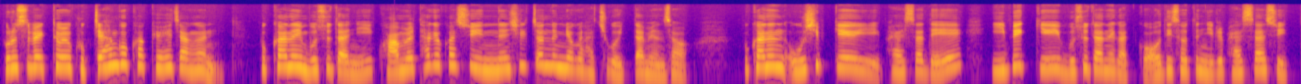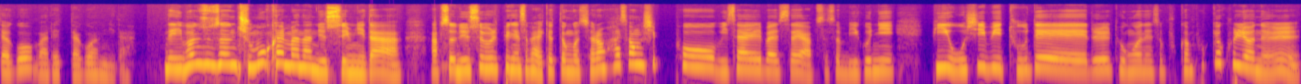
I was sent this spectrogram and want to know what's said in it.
브루스 벡톨 국제한국학회 회장은 북한의 무수단이 괌을 타격할 수 있는 실전 능력을 갖추고 있다면서 북한은 50개의 발사대에 200기의 무수단을 갖고 어디서든 이를 발사할 수 있다고 말했다고 합니다. 네, 이번 순서는 주목할 만한 뉴스입니다. 앞서 뉴스 브리핑에서 밝혔던 것처럼 화성 10호 미사일 발사에 앞서서 미군이 B-52 두 대를 동원해서 북한 폭격 훈련을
